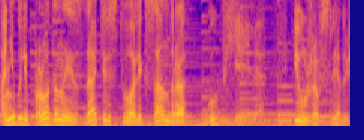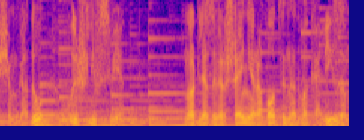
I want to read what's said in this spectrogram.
они были проданы издательству Александра Гудхейля и уже в следующем году вышли в свет. Но для завершения работы над вокализом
